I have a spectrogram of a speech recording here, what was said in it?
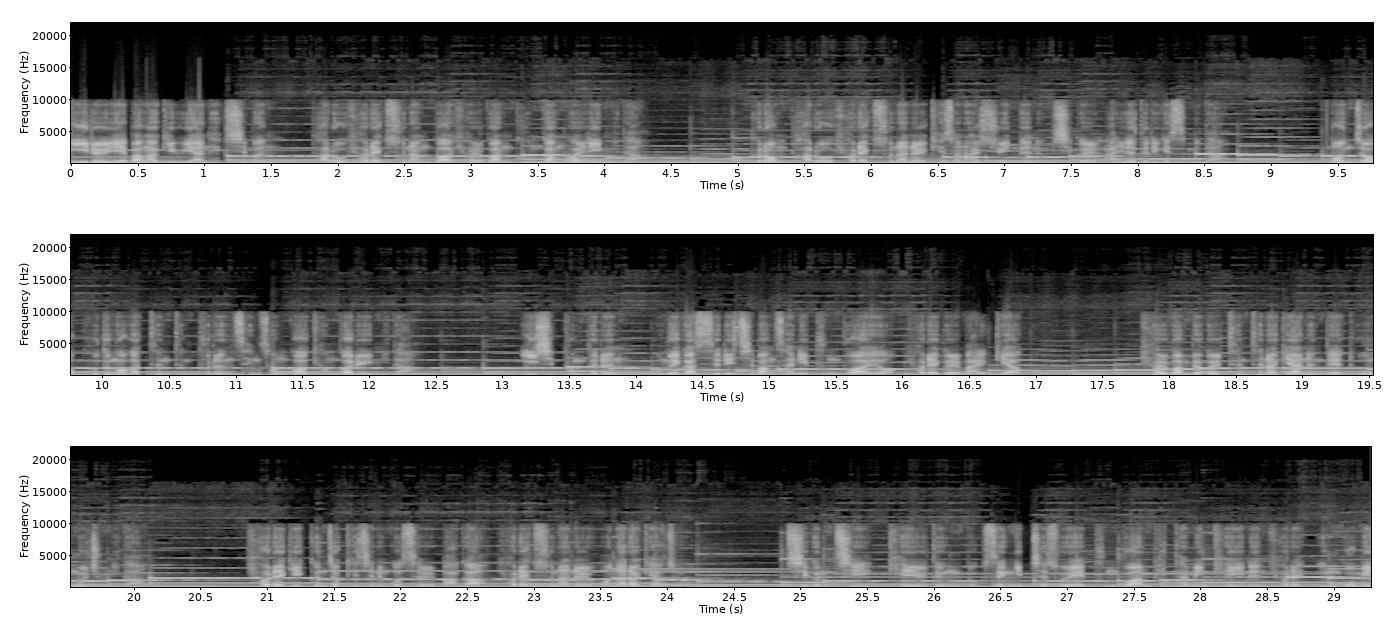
이를 예방하기 위한 핵심은 바로 혈액순환과 혈관 건강 관리입니다. 그럼 바로 혈액순환을 개선할 수 있는 음식을 알려드리겠습니다. 먼저 고등어 같은 등푸른 생선과 견과류입니다. 이 식품들은 오메가3 지방산이 풍부하여 혈액을 맑게 하고 혈관벽을 튼튼하게 하는 데 도움을 줍니다. 혈액이 끈적해지는 것을 막아 혈액순환을 원활하게 하죠. 시금치, 케일 등 녹색잎 채소의 풍부한 비타민 K는 혈액 응고 및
